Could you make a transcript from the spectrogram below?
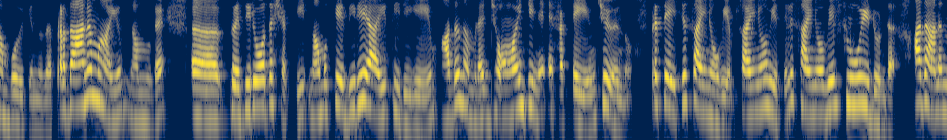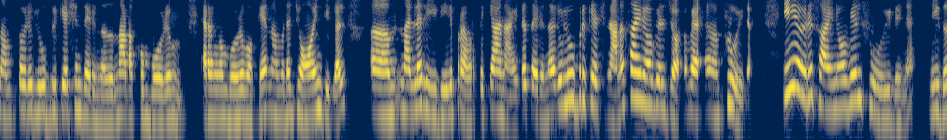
സംഭവിക്കുന്നത്? പ്രധാനമായും നമ്മുടെ പ്രതിരോധ ശക്തി നമുക്കെതിരെയായി തിരികെയും അത് നമ്മുടെ ജോയിന്റിനെ എഫക്ട് ചെയ്യുകയും ചെയ്യുന്നു. പ്രത്യേകിച്ച് സൈനോവിയം. സൈനോവിയത്തിൽ സൈനോവിയൽ ഫ്ലൂയിഡ് ഉണ്ട്. അതാണ് നമുക്ക് ഒരു ലൂബ്രിക്കേഷൻ തരുന്നത്. നടക്കുമ്പോഴും ഇറങ്ങുമ്പോഴും ഒക്കെ നമ്മുടെ ജോയിന്റുകൾ നല്ല രീതിയിൽ പ്രവർത്തിക്കാനായിട്ട് തരുന്ന ഒരു ലൂബ്രിക്കേഷൻ ആണ് സൈനോവിയൽ ഫ്ലൂയിഡ്. ഈ ഒരു സൈനോവിയൽ ഫ്ലൂയിഡിനെ ഇത്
